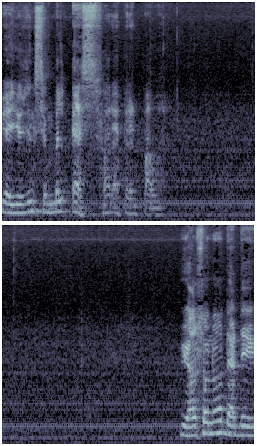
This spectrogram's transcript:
we are using symbol S for apparent power. We also know that the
